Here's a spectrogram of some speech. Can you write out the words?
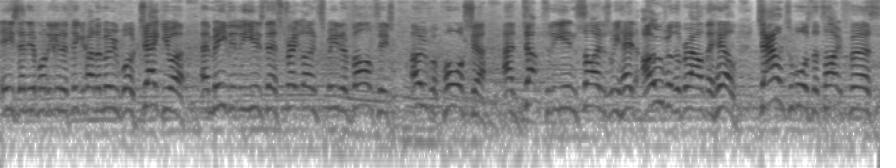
Is anybody going to think about a move? Well, Jaguar immediately use their straight line speed advantage over Porsche and duck to the inside as we head over the brow of the hill, down towards the tight first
